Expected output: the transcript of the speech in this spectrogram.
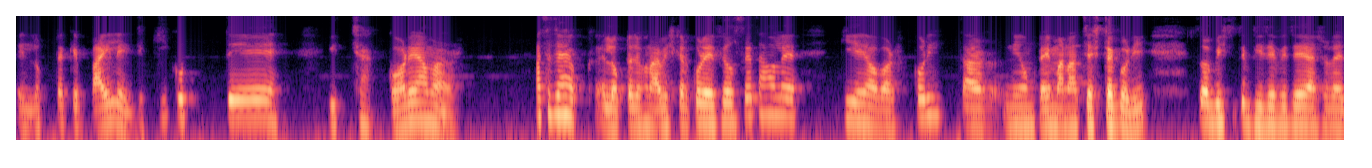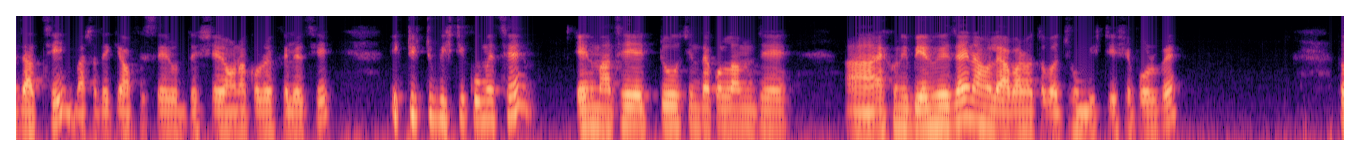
এই লোকটাকে পাইলে যে কি করতে ইচ্ছা করে আমার। আচ্ছা যাই হোক, এই লোকটা যখন আবিষ্কার করে ফেলছে, তাহলে কি আবার করি? তার নিয়মটাই মানার চেষ্টা করি। তো বৃষ্টিতে ভিজে ভিজে আসলে যাচ্ছি। বাসা থেকে অফিসের উদ্দেশ্যে রওনা করে ফেলেছি। একটু একটু বৃষ্টি কমেছে। এর মাঝে একটু চিন্তা করলাম যে এখনই বের হয়ে যায় না হলে আবার হয়তো বা ঝুম বৃষ্টি এসে পড়বে। তো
